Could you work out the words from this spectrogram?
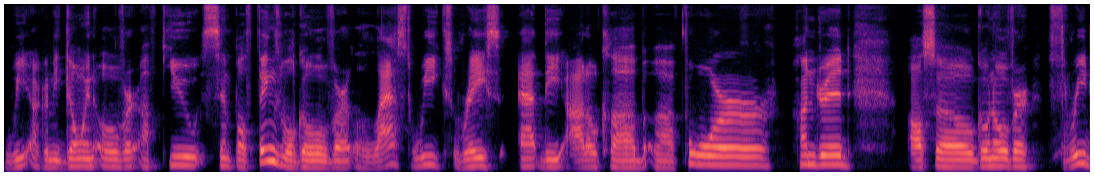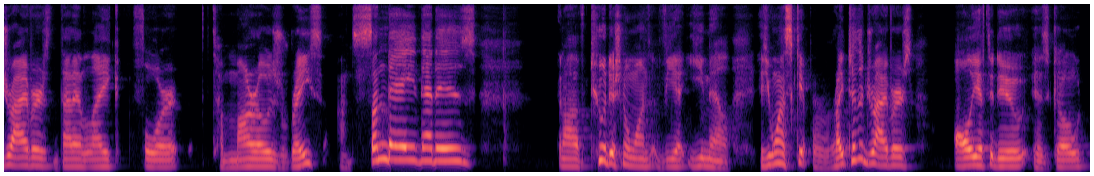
we are going to be going over a few simple things. We'll go over last week's race at the Auto Club uh, 400. Also, going over three drivers that I like for tomorrow's race on Sunday, that is. And I'll have two additional ones via email. If you want to skip right to the drivers, all you have to do is go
